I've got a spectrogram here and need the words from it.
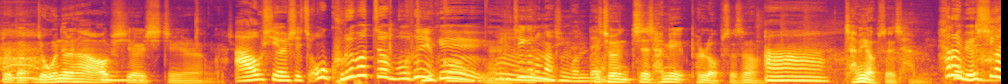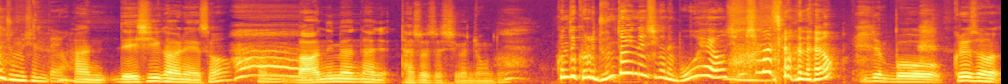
그러다 이제 오늘은 한 9시 10시쯤 일어난 거죠. 9시 10시. 오, 그래 봤자 뭐 되게 그러니까. 네. 일찍 일어나신 건데. 근데 저는 진짜 잠이 별로 없어서 아, 잠이 없어요, 잠이. 하루에 몇 시간 주무시는데요? 한 4시간에서 한 많으면 한 5, 6시간 정도. 근데 그래 눈떠 있는 시간에 뭐 해요? 심심하지 않아요? 이제 뭐 그래서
